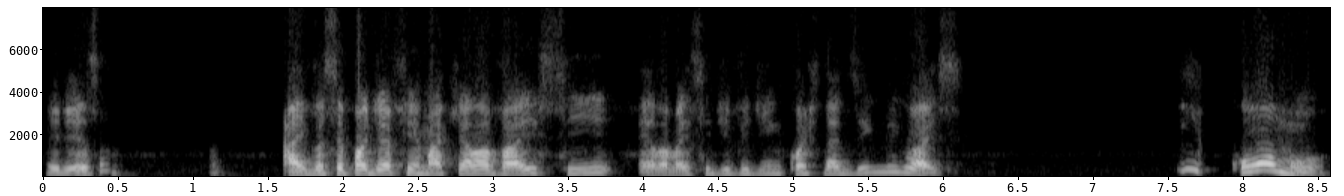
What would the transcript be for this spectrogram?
Beleza? Aí você pode afirmar que ela vai se ela vai se dividir em quantidades iguais. E como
